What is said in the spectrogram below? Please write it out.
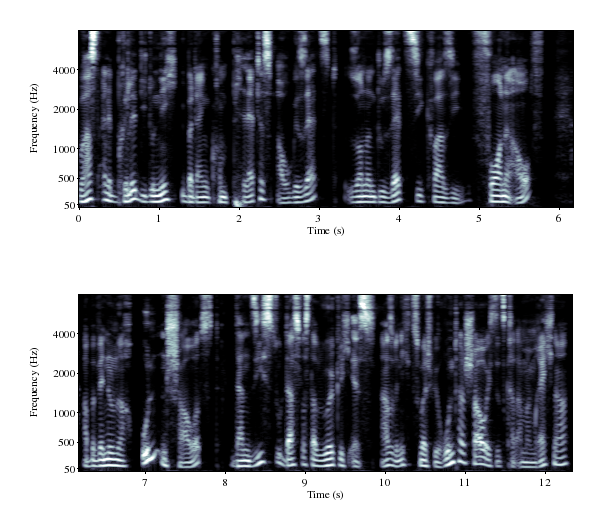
Du hast eine Brille, die du nicht über dein komplettes Auge setzt, sondern du setzt sie quasi vorne auf. Aber wenn du nach unten schaust, dann siehst du das, was da wirklich ist. Also wenn ich zum Beispiel runterschaue, ich sitze gerade an meinem Rechner,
